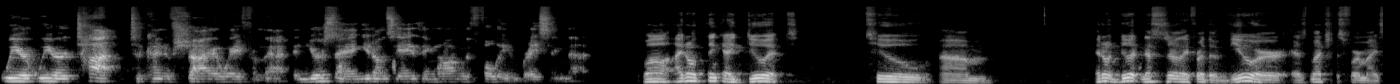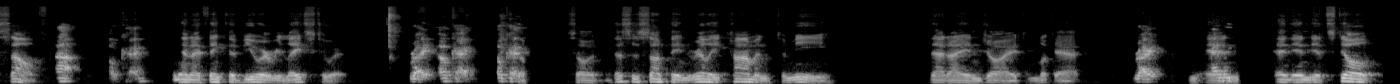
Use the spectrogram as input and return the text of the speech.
we are we are taught to kind of shy away from that. And you're saying you don't see anything wrong with fully embracing that. Well, I don't think I do it to um, I don't do it necessarily for the viewer as much as for myself. Ah, okay. And then I think the viewer relates to it. Right. Okay. Okay. So, so this is something really common to me that I enjoy to look at. Right. And and and it still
